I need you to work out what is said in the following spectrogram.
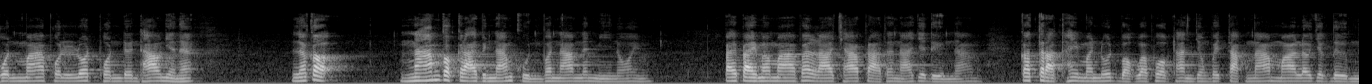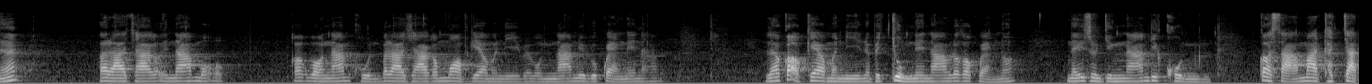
พลม้าพลรถพลเดินเท้าเนี่ยนะแล้วก็น้ำก็กลายเป็นน้ำขุนเพราะน้ำนั้นมีน้อย ไปไปมามาพระราชาปรารถนาจะดื่มน้ำ ก็ตรัสให้มนุษย์บอกว่าพวกท่านจงไปตักน้ำมาเราจะดื่มนะพระราชาก็น้ำโมกก็บอกน้ำขุนพระราชาก็มอบแก้วมณีไปบอกน้ำนี่ไปแกว่งในน้ำแล้วก็เอาแก้วมณีไปจุ่มในน้ำแล้วก็แกว่งเนาะในส่วนจริงน้ำที่ขุนก็สามารถขจัด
